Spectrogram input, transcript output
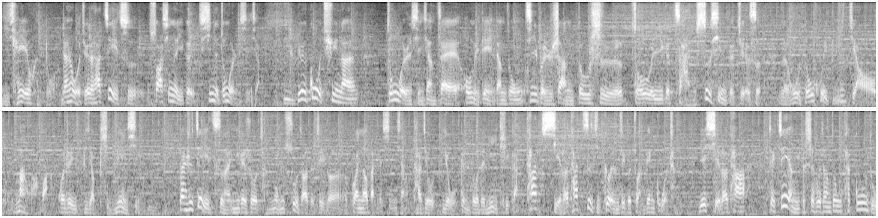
以前也有很多，但是我觉得他这一次刷新了一个新的中国人形象。嗯，因为过去呢。中国人形象在欧美电影当中基本上都是作为一个展示性的角色，人物都会比较漫画化或者比较平面性。但是这一次呢，应该说成龙塑造的这个关老板的形象，他就有更多的立体感。他写了他自己个人这个转变过程，也写了他在这样一个社会当中，他孤独，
